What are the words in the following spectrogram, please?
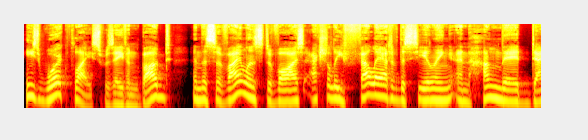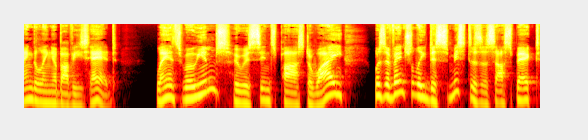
his workplace was even bugged, and the surveillance device actually fell out of the ceiling and hung there dangling above his head. Lance Williams, who has since passed away, was eventually dismissed as a suspect,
